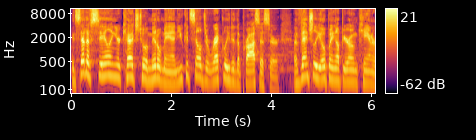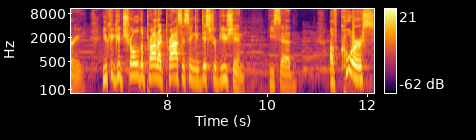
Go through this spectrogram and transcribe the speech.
Instead of sailing your catch to a middleman, you could sell directly to the processor, eventually opening up your own cannery. You could control the product processing and distribution, he said. Of course,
